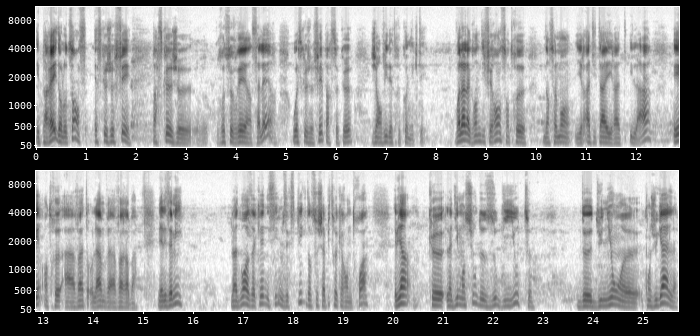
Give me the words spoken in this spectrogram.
Et pareil, dans l'autre sens, est-ce que je fais parce que je recevrai un salaire, ou est-ce que je fais parce que j'ai envie d'être connecté? Voilà la grande différence entre non seulement Yirat Ita et Yirat Ila, et entre Ahavat Olam et Avaraba. Bien les amis, l'Admon Azaken ici nous explique dans ce chapitre 43 eh bien, que la dimension de Zugiyut, d'union euh, conjugale,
